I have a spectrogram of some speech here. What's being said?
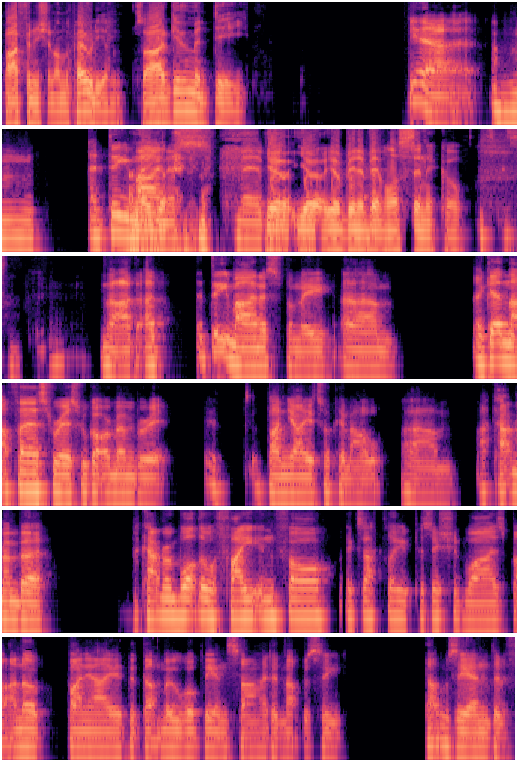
by finishing on the podium. So I'd give him a D. Yeah, um, a D minus. You're, maybe you're, you're you're being a bit more cynical. no, a, a D minus for me. Um, again, that first race, we've got to remember it. it Bagnaia took him out. Um, I can't remember. I can't remember what they were fighting for exactly, position wise, but I know Bagnaia did that move up the inside, and that was the that was the end of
